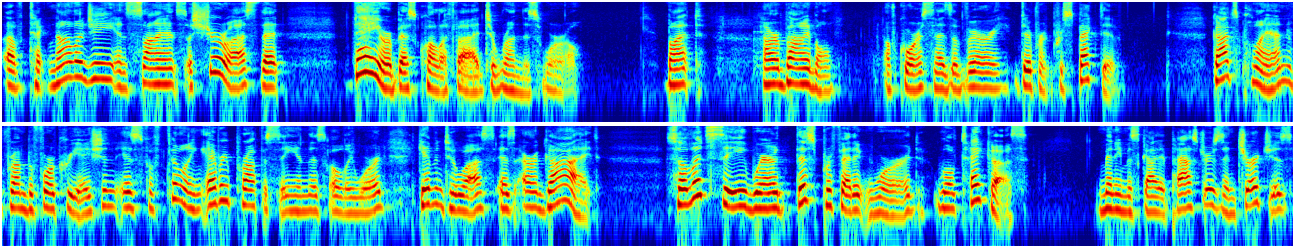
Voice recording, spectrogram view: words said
of technology and science assure us that they are best qualified to run this world. But our Bible, of course, has a very different perspective. God's plan from before creation is fulfilling every prophecy in this holy word given to us as our guide. So let's see where this prophetic word will take us. Many misguided pastors and churches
